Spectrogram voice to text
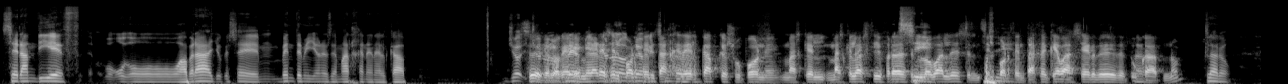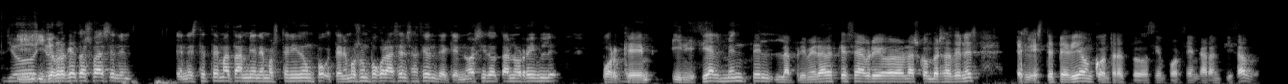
serán 10 o, habrá, yo qué sé, 20 millones de margen en el cap. Yo, sí, que lo que hay que mirar es el porcentaje del cap que supone, más que, más que las cifras globales, el, porcentaje que va a ser de, tu cap, ¿no? Claro. Yo, y, yo, creo que todas en, en este tema también hemos tenido un poco, tenemos un poco la sensación de que no ha sido tan horrible porque inicialmente, la primera vez que se abrieron las conversaciones, este pedía un contrato 100% garantizado.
